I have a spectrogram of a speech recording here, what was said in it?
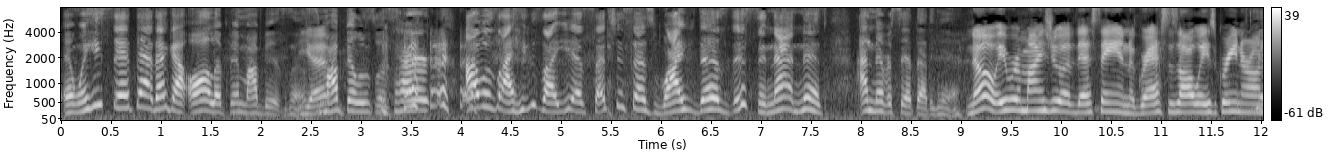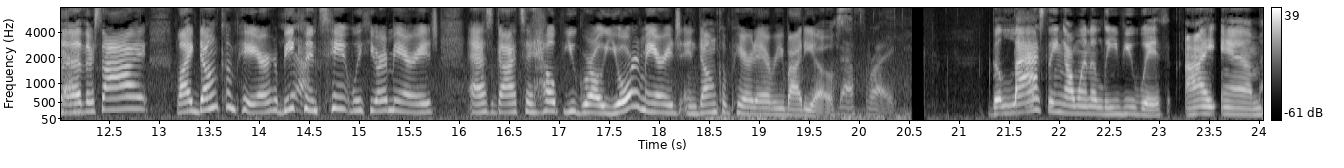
And when he said that, that got all up in my business. Yep. My feelings was hurt. I was like, he was like, "Yeah, such and such wife does this and that and this." I never said that again. No, it reminds you of that saying the grass is always greener on the other side. Like, don't compare. Be Yeah. content with your marriage. Ask God to help you grow your marriage and don't compare to everybody else. That's right. The last thing I want to leave you with, I am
